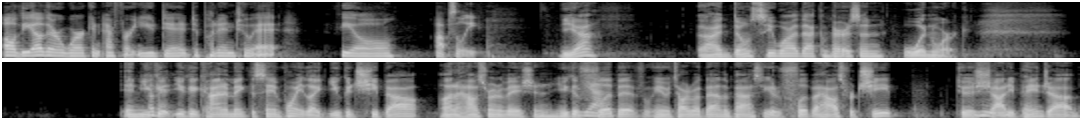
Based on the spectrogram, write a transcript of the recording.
all the other work and effort you did to put into it feel obsolete. Yeah. I don't see why that comparison wouldn't work. And you Okay. could you could kind of make the same point. Like you could cheap out on a house renovation. You could Yeah. flip it. You know, we talked about that in the past. You could flip a house for cheap, do Mm-hmm. a shoddy paint job,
